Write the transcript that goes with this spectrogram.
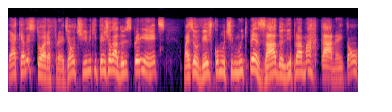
é aquela história, Fred. É um time que tem jogadores experientes, mas eu vejo como um time muito pesado ali para marcar, né? Então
